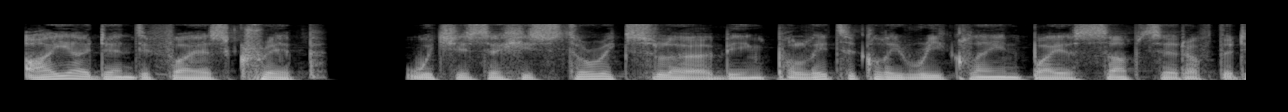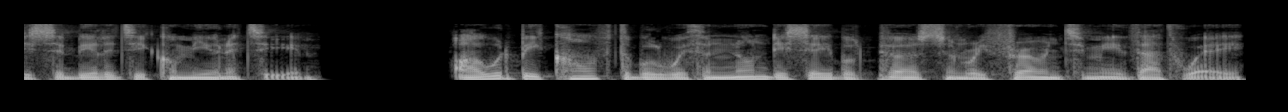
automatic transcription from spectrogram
I identify as crip, which is a historic slur being politically reclaimed by a subset of the disability community. I would be comfortable with a non disabled person referring to me that way,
